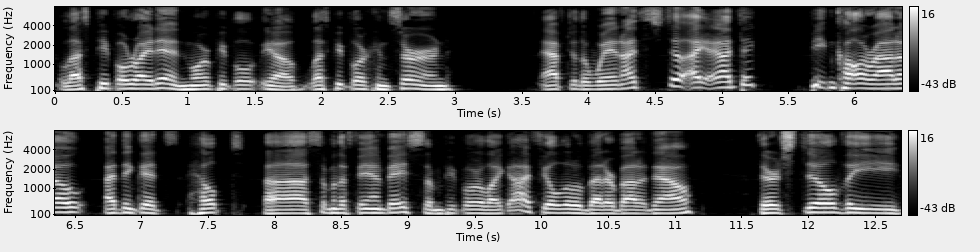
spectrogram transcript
less people write in, more people. You know, less people are concerned after the win. I still, I, I think beating Colorado, I think it's helped uh, some of the fan base. Some people are like, oh, I feel a little better about it now. There's still the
